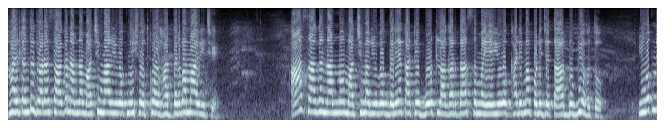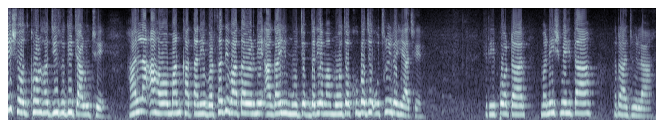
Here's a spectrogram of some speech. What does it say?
હાલ તંત્ર દ્વારા સાગર નામના માછીમાર યુવકની શોધખોળ હાથ ધરવામાં આવી છે. આ સાગર નામનો માછીમાર યુવક દરિયાકાંઠે બોટ લાગારતા સમયે યુવક ખાડીમાં પડી જતા ડૂબ્યો હતો. યુવકની શોધખોળ હજી સુધી ચાલુ છે. હાલના આ હવામાન ખાતાની વરસાદી વાતાવરણની આગાહી મુજબ દરિયામાં મોજા ખૂબ જ ઉછળી રહ્યા છે. રિપોર્ટર મનીષ મહેતા, રાજુલા.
